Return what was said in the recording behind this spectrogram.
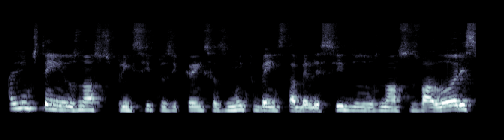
a gente tem os nossos princípios e crenças muito bem estabelecidos, os nossos valores,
